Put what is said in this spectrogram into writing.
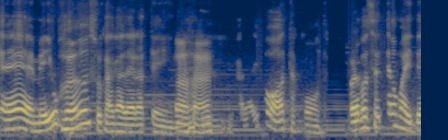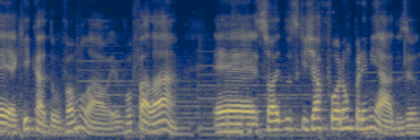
É, meio ranço que a galera tem, né? A galera bota contra. Para você ter uma ideia aqui, Cadu, vamos lá, ó, eu vou falar é, só dos que já foram premiados. Eu,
